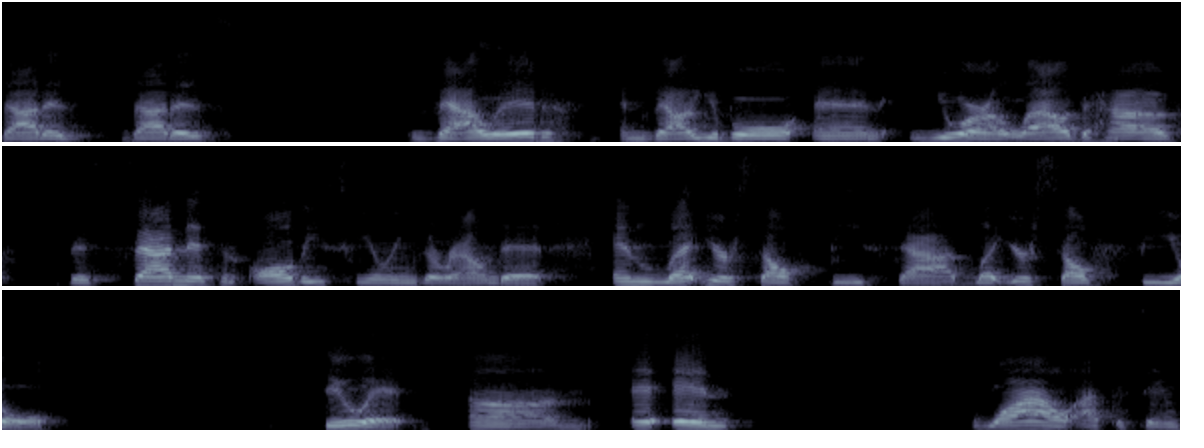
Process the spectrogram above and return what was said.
that is that is valid and valuable. And you are allowed to have this sadness and all these feelings around it. And let yourself be sad. Let yourself feel. Do it um, and while at the same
